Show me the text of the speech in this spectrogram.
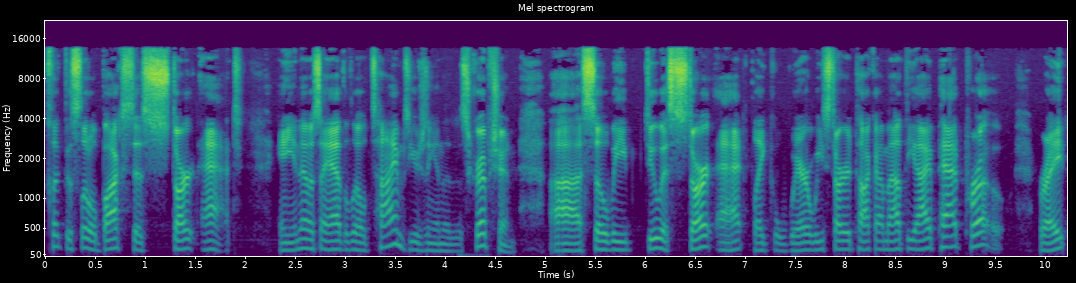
click this little box that says "Start at." And you notice I have the little times usually in the description. Uh, so we do a start at like where we started talking about the iPad Pro, right?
